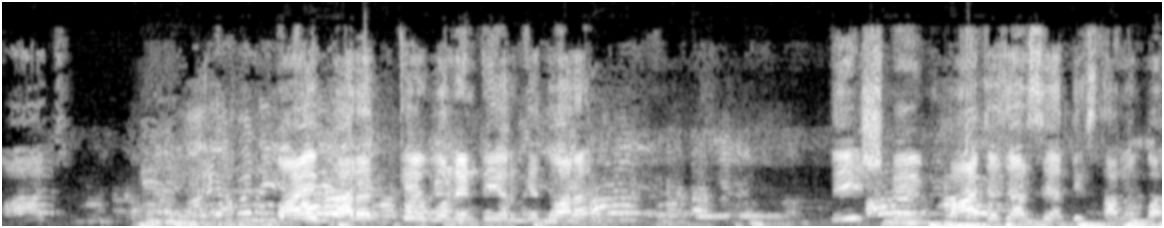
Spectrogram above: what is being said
आज माय भारत के वॉलेंटियर के द्वारा देश में पाँच हज़ार से अधिक स्थानों पर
